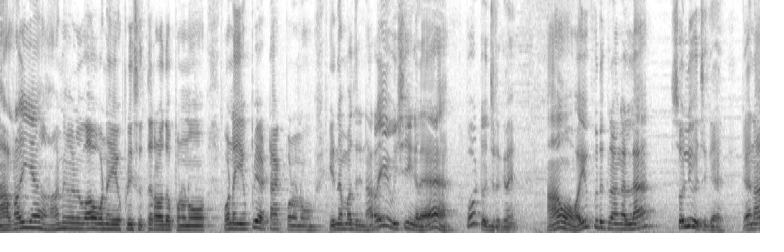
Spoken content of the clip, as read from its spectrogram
நிறைய அணு அணுவாக உன்னை எப்படி சித்திரவதை பண்ணணும் உன்னை எப்படி அட்டாக் பண்ணணும் இந்த மாதிரி நிறைய விஷயங்களை போட்டு வச்சுருக்கிறேன். ஆ உன் ஒய்ஃப் இருக்கிறாங்கல்ல சொல்லி வச்சுக்க. ஏன்னா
